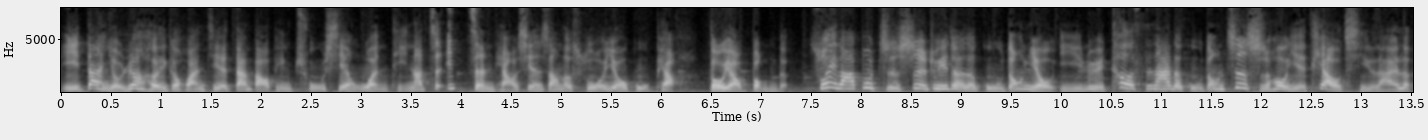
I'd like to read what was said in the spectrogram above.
一旦有任何一个环节担保品出现问题，那这一整条线上的所有股票都要崩的。所以啦，不只是 Twitter 的股东有疑虑，特斯拉的股东这时候也跳起来了。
